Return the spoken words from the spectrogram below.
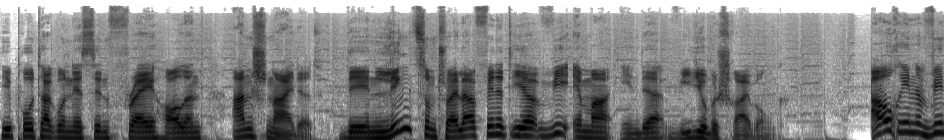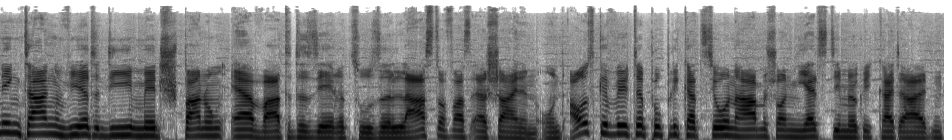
die Protagonistin Frey Holland anschneidet. Den Link zum Trailer findet ihr wie immer in der Videobeschreibung. Auch in wenigen Tagen wird die mit Spannung erwartete Serie zu The Last of Us erscheinen und ausgewählte Publikationen haben schon jetzt die Möglichkeit erhalten,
